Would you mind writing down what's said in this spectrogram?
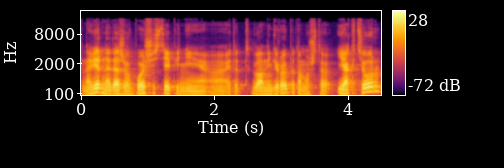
Наверное, даже в большей степени э, этот главный герой, потому что и актер,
